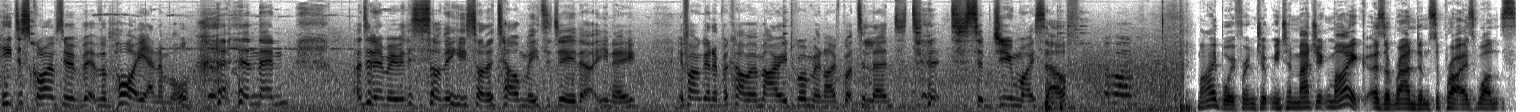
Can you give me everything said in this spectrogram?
He describes him a bit of a party animal, and then I don't know, maybe this is something he's trying to tell me to do. That you know, if I'm going to become a married woman, I've got to learn to, to, to subdue myself. Come on. My boyfriend took me to Magic Mike as a random surprise once.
